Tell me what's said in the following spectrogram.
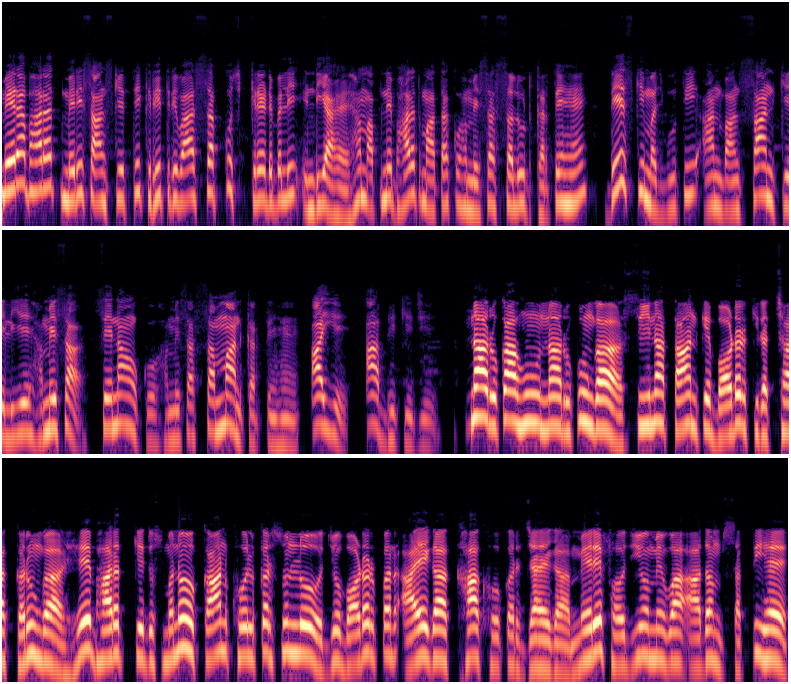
मेरा भारत, मेरी सांस्कृतिक रीति रिवाज सब कुछ क्रेडिबली इंडिया है। हम अपने भारत माता को हमेशा सल्यूट करते हैं। देश की मजबूती आन बान शान के लिए हमेशा, सेनाओं को हमेशा सम्मान करते हैं। आइए, आप भी कीजिए। ना रुका हूँ, ना रुकूँगा, सीना तान के बॉर्डर की रक्षा करूँगा। हे भारत के दुश्मनों, कान खोलकर सुन लो, जो बॉर्डर पर आएगा, खाक होकर जाएगा। मेरे फौजियों में वह आदम शक्ति है,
